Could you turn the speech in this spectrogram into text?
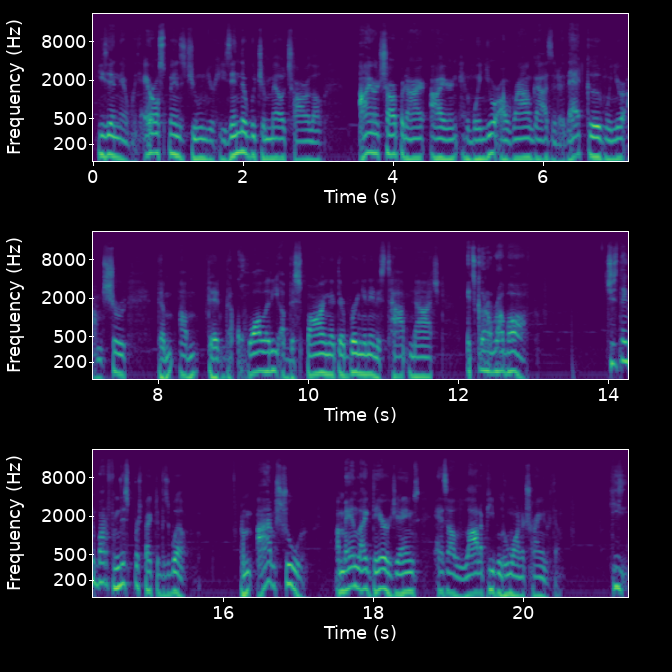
He's in there with Errol Spence Jr., he's in there with Jermell Charlo. Iron sharpen iron, and when you're around guys that are that good, when you're, I'm sure the um the, the quality of the sparring that they're bringing in is top notch. It's gonna rub off. Just think about it from this perspective as well. I'm I'm sure a man like Derrick James has a lot of people who want to train with him. He's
